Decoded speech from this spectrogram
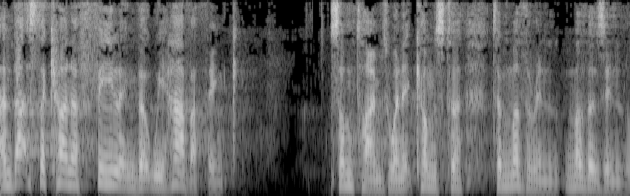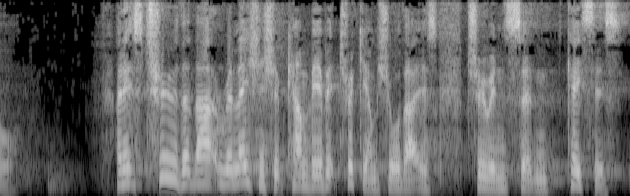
and that's the kind of feeling that we have, I think sometimes when it comes to, to mother-in, mothers-in-law. And it's true that that relationship can be a bit tricky. I'm sure that is true in certain cases.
